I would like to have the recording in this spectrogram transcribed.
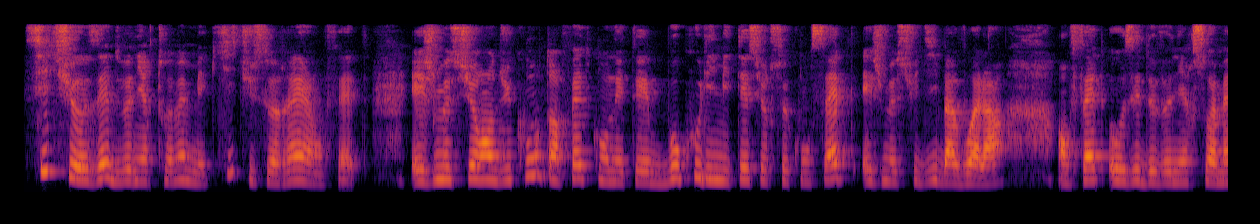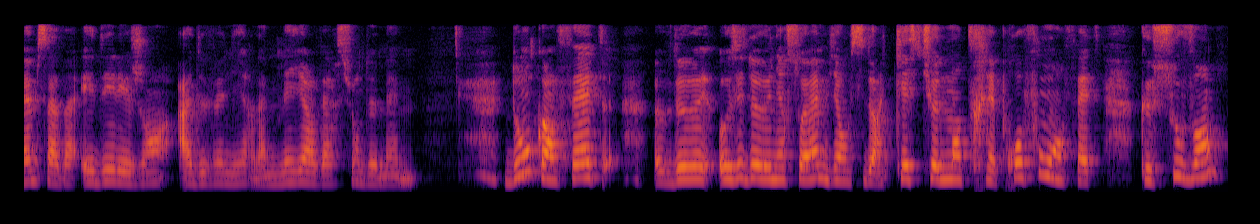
si tu osais devenir toi-même, mais qui tu serais en fait? Et je me suis rendu compte en fait qu'on était beaucoup limité sur ce concept et je me suis dit bah voilà, en fait, oser devenir soi-même, ça va aider les gens à devenir la meilleure version d'eux-mêmes. Donc en fait, oser devenir soi-même vient aussi d'un questionnement très profond en fait, que souvent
